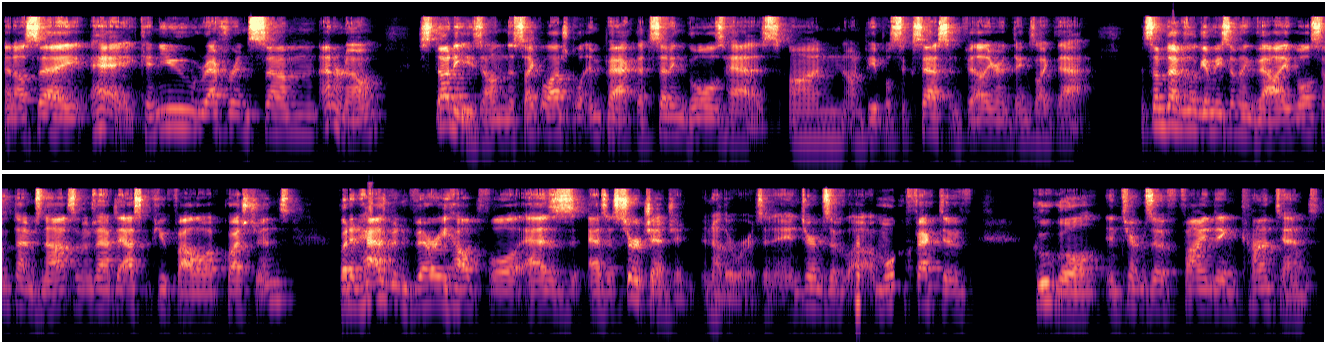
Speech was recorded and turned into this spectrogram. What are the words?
and I'll say, hey, can you reference some, I don't know, studies on the psychological impact that setting goals has on, on people's success and failure and things like that. And sometimes it'll give me something valuable, sometimes not. Sometimes I have to ask a few follow-up questions. But it has been very helpful as, as a search engine, in other words, in, in terms of a more effective Google in terms of finding content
